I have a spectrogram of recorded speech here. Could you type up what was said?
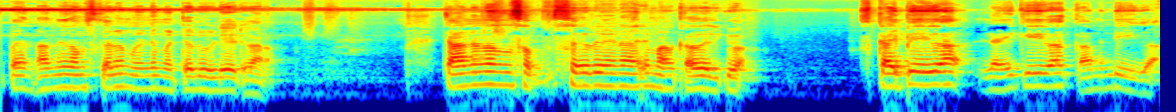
അപ്പം നന്ദി നമസ്കാരം. വീണ്ടും മറ്റൊരു വീഡിയോ ആയിട്ട് കാണാം ചാനലൊന്ന് സബ്സ്ക്രൈബ് ചെയ്യണ മറക്കാതിരിക്കുക. സ്കൈപ്പ് ചെയ്യുക ലൈക്ക് ചെയ്യുക കമന്റ് ചെയ്യുക.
